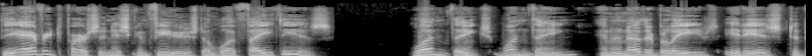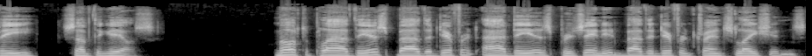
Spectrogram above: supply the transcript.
the average person is confused on what faith is. One thinks one thing, and another believes it is to be something else. Multiply this by the different ideas presented by the different translations,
